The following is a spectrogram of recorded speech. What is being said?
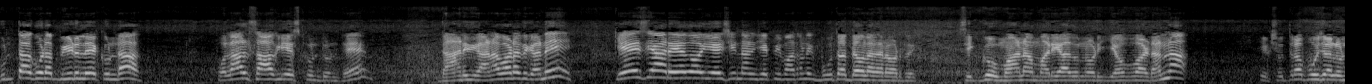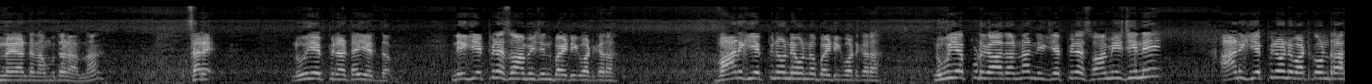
గుంట కూడా బీడు లేకుండా పొలాలు సాగు చేసుకుంటుంటే దానికి కనబడదు కానీ కేసీఆర్ ఏదో చేసిండని చెప్పి మాత్రం నీకు భూతద్దంలా కనబడుతుంది. సిగ్గు మాన మర్యాద ఉన్నోడు ఎవ్వడన్నా ఈ క్షుద్ర పూజలు ఉన్నాయంటే నమ్ముతాడన్నా? సరే నువ్వు చెప్పినట్టే చేద్దాం. నీకు చెప్పిన స్వామీజీని బయటికి పట్టుకరా. వానికి చెప్పినోడే ఉన్న బయటికి పట్టుకరా. నువ్వు ఎప్పుడు కాదన్నా నీకు చెప్పిన స్వామీజీని ఆయనకి చెప్పినోడిని పట్టుకోనరా.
